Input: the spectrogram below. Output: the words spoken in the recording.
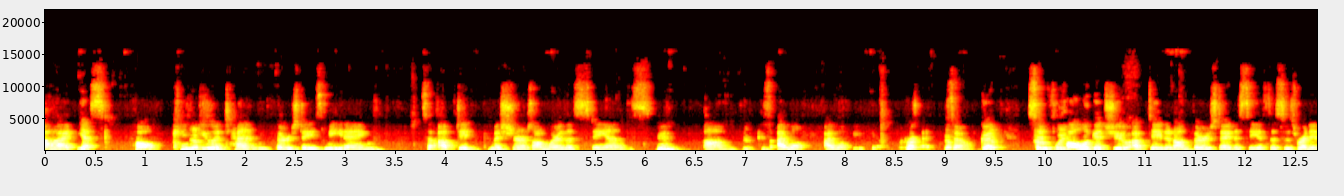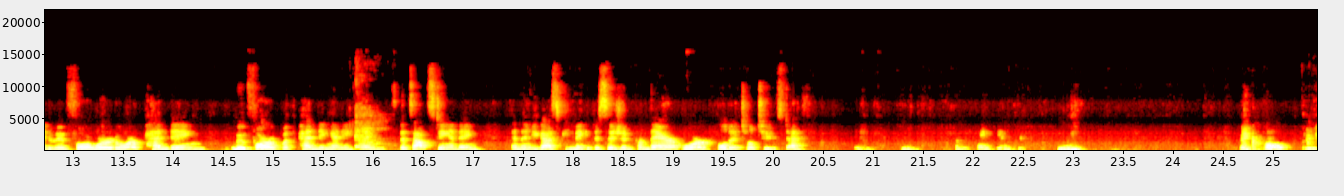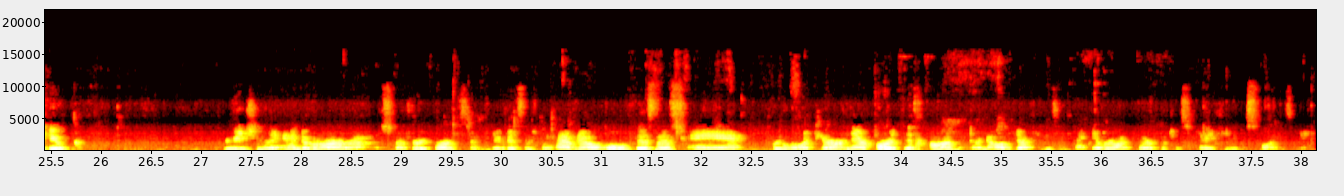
uh, yes, Paul, can Yes. you attend Thursday's meeting to update the commissioners on where this stands? Hmm. Um, because I won't, I won't be here Thursday, Yep. so, good. So Hopefully- Paul will get you updated on Thursday to see if this is ready to move forward or pending, move forward with pending anything that's outstanding. And then you guys can make a decision from there or hold it till Tuesday. Thank you. Thank you, Paul. Thank you. We reached the end of our uh, special reports and new business. We have no old business, and we will adjourn therefore at this time. If there are no objections, and thank everyone for their participation in this morning's meeting.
